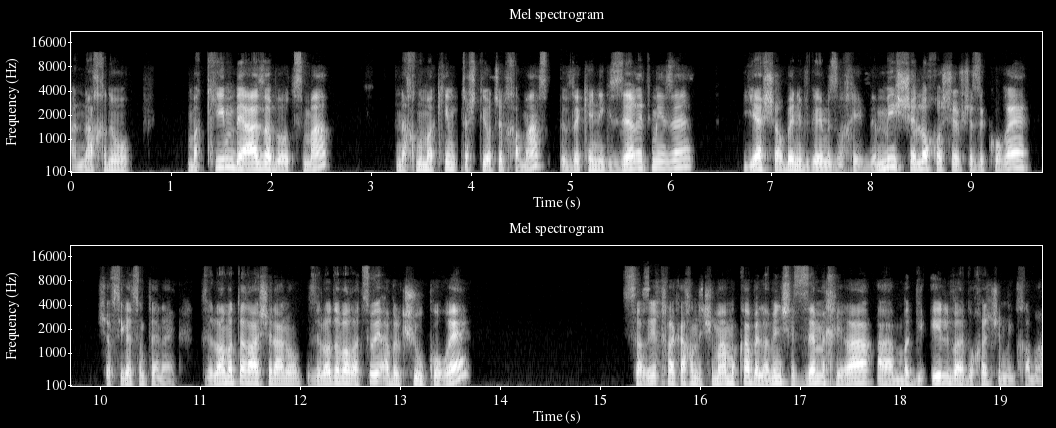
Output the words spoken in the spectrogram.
אנחנו מכים בעזה בעוצמה, אנחנו מכים תשתיות של חמאס, וכנגזרת מזה, יש הרבה נפגעים אזרחיים. ומי שלא חושב שזה קורה, שיפסיק לעצום את העיניים. זה לא המטרה שלנו, זה לא דבר רצוי, אבל כשהוא קורה, צריך לקחת נשימה עמוקה ולהבין שזה מחירה המגעיל והדוחה של מלחמה.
